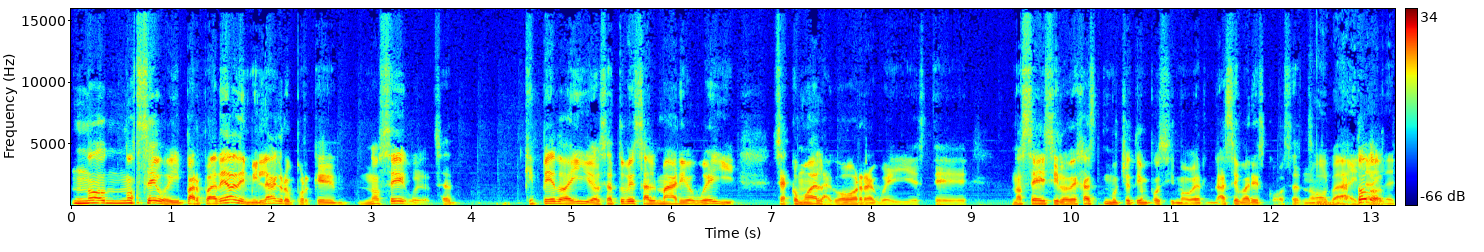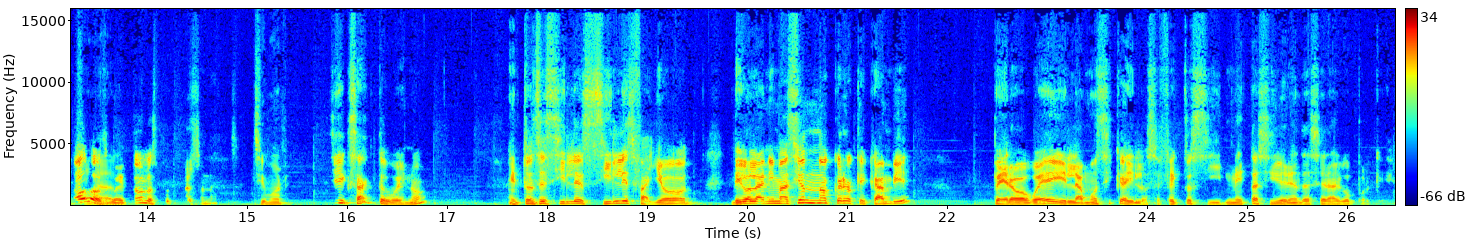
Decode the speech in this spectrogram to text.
no, no sé, güey. Parpadea de milagro porque no sé, güey. O sea, ¿qué pedo ahí? O sea, tú ves al Mario, güey, y se acomoda la gorra, güey, y este, no sé, si lo dejas mucho tiempo sin mover, hace varias cosas, ¿no? todos, todos, güey, todos los personajes. Simón. Sí, exacto, güey, ¿no? Entonces sí les, sí les falló. Digo, la animación no creo que cambie, pero, güey, la música y los efectos sí, neta, sí deberían de hacer algo porque,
